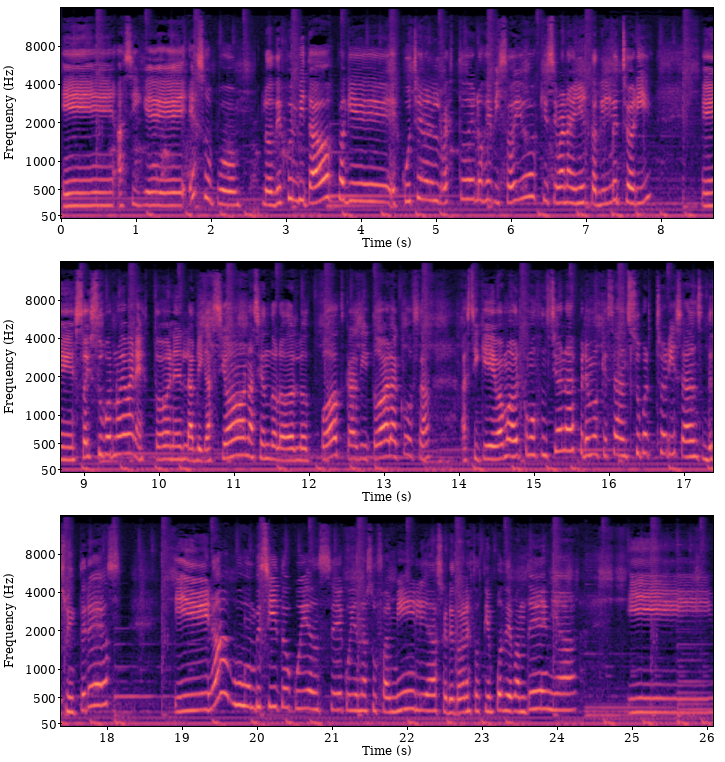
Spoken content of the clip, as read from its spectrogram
Eh, así que eso, pues los dejo invitados para que escuchen el resto de los episodios que se van a venir terrible chori. Eh, soy súper nueva en esto, en la aplicación, haciendo los, los podcasts y toda la cosa. Así que vamos a ver cómo funciona. Esperemos que sean súper chori, sean de su interés. Y nada, pues un besito, cuídense, cuiden a su familia, sobre todo en estos tiempos de pandemia. Y,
